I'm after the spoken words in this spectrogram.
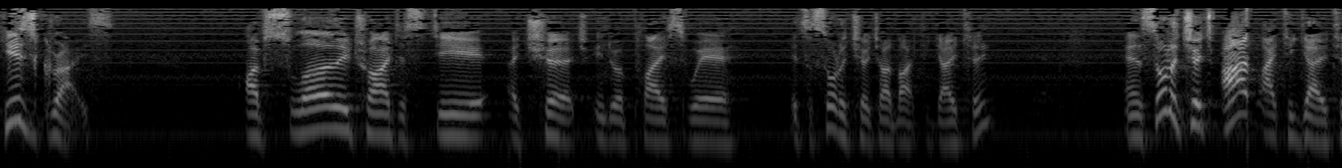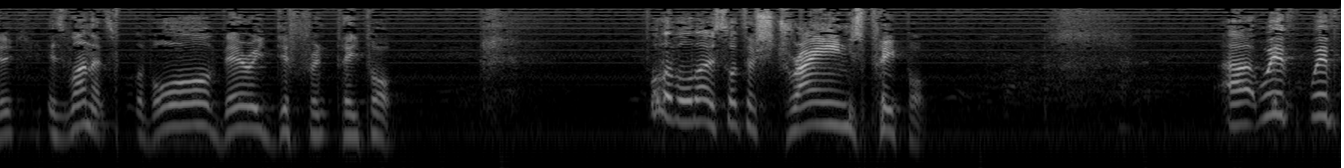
His grace, I've slowly tried to steer a church into a place where it's the sort of church I'd like to go to. And the sort of church I'd like to go to is one that's full of all very different people full of all those sorts of strange people. Uh, we've, we've,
